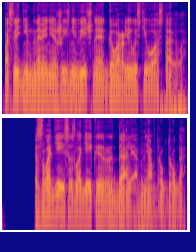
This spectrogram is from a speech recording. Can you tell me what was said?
В последние мгновения жизни вечная говорливость его оставила. Злодей со злодейкой рыдали, обняв друг друга.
